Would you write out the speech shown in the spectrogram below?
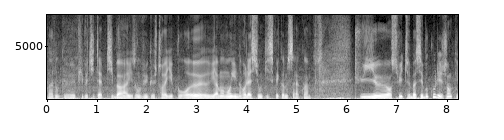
Quoi. Donc, euh, et puis petit à petit, bah, ils ont vu que je travaillais pour eux. euh, et à un moment, il y a une relation qui se fait comme ça. Quoi. Puis euh, ensuite, bah, c'est beaucoup les gens qui,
